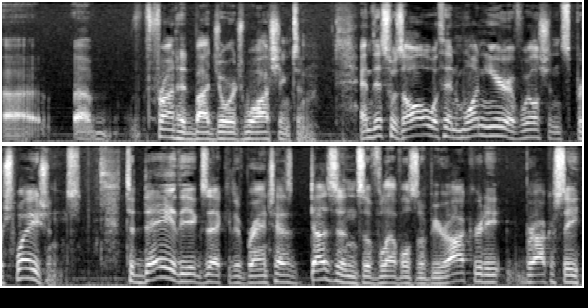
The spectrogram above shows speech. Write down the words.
uh, uh, fronted by George Washington. And this was all within one year of Wilson's persuasions. Today, the executive branch has dozens of levels of bureaucracy, bureaucracy,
